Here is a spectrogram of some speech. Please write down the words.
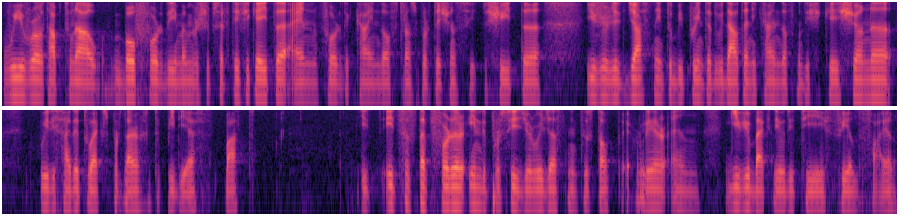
we wrote up to now, both for the membership certificate uh, and for the kind of transportation sheet, uh, usually just need to be printed without any kind of modification. Uh, we decided to export directly to PDF, but it, it's a step further in the procedure. We just need to stop earlier and give you back the ODT field file.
